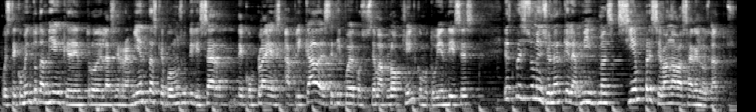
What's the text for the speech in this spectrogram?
Pues te comento también que dentro de las herramientas que podemos utilizar de compliance aplicada a este tipo de ecosistema blockchain, como tú bien dices, es preciso mencionar que las mismas siempre se van a basar en los datos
